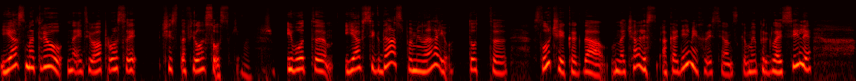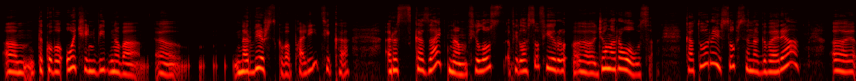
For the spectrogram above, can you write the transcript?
я смотрю на эти вопросы чисто философски. А, и вот э, я всегда вспоминаю тот э, случай, когда в начале Академии христианской мы пригласили э, такого очень видного э, норвежского политика рассказать нам филос философию э, Джона Роуза, который, собственно говоря, э,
